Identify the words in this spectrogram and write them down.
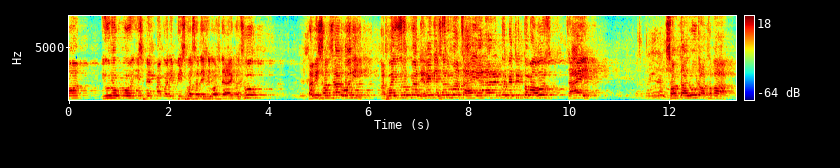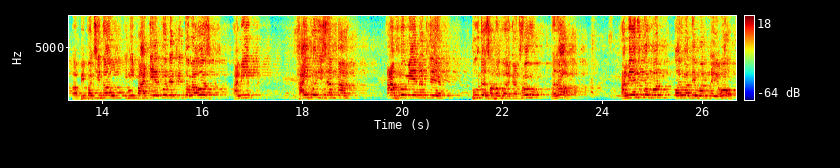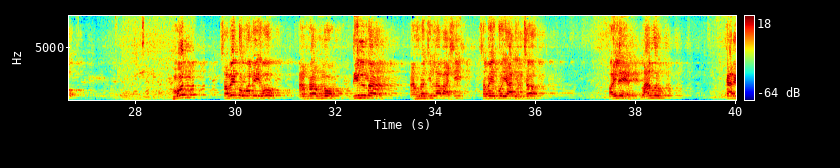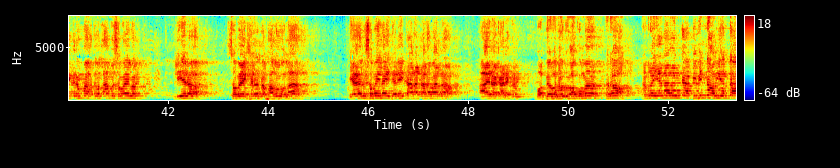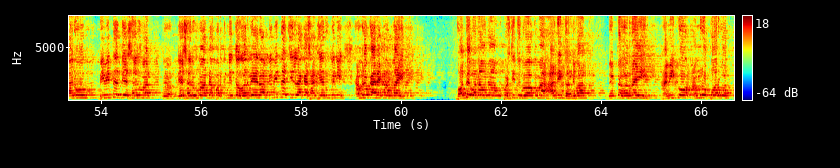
युरोपको स्पेनमा करिब बिस वर्षदेखि बस्दै आएको छु। हामी संसारभरि अथवा युरोपमा धेरै देशहरूमा चाहे एनआरएनको नेतृत्वमा होस् चाहे सत्तारूढ अथवा विपक्षी दल यिनी पार्टीहरूको नेतृत्वमा होस् हामी हाई पोजिसनमा आफ्नो मेहनतले पुग्न सफल भएका छौँ र हामीहरूको मन पर्वते मन नै हो। मन सबैको मनै हो आफ्नो आफ्नो दिलमा आफ्नो जिल्लावासी सबैको याद हुन्छ। अहिले लामो कार्यक्रममा अथवा लामो समयमा लिएर समय खेर नफालौँ होला। यहाँहरू सबैलाई धेरै टाढा टाढाबाट आएर कार्यक्रम भव्य बनाउनु भएकोमा र हाम्रा एनआरएनका विभिन्न अभियन्ताहरू विभिन्न देशहरूबाट देशहरूबाट प्रतिनिधित्व गर्ने र विभिन्न जिल्लाका साथीहरू पनि हाम्रो कार्यक्रमलाई भव्य बनाउन उपस्थित हुनुभएकोमा हार्दिक धन्यवाद व्यक्त गर्दै हामीको हाम्रो पर्वत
